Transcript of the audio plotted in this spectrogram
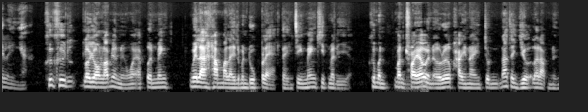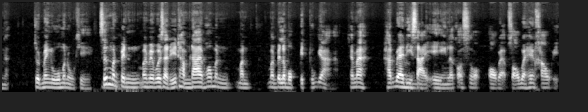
อะไรอย่างเงี้ยคือคือเรายอมรับอย่างหนึ่งว่า Apple แม่งเวลาทำอะไรมันดูแปลกแต่จริงๆ แม่งคิดมาดีอะคือมันมัน trial and error ภายในจนน่าจะเยอะระดับหนึ่งอะ จนแม่งรู้ว่ามันโอเค ซึ่งมันเป็นมันเป็นบริษัทที่ทำได้ เพราะมันมันมันเป็นระบบปิดทุกอย่างอะใช่ไหมฮาร์ดแวร์ดีไซน์เองแล้วก็ออกแบบซอฟต์แวร์ให้เข้าเอง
